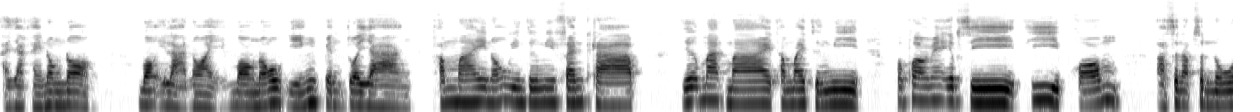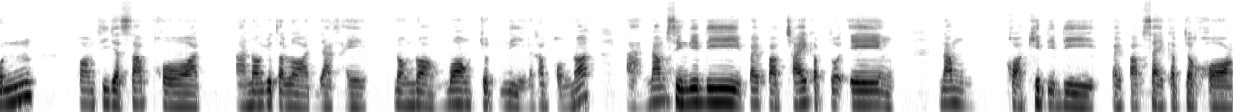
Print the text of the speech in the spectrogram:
อ่าอยากให้น้องๆมองอีหลาหน้อย มองน้องอิงเป็นตัวอย่างทำไมน้องอิงถึงมีแฟนคลับ เยอะมากมายทำไมถึงมีพ่อๆแม่ๆ FC ที่พร้อมอสนับสนุน พร้อมที่จะซัปพอร์ตน้องอยู่ตลอดอยากให้น้องๆ มองจุดนี้นะครับผมเนาะอ่านำสิ่งดีๆ ไปปรับใช้กับตัวเองนำข้อคิดดีๆ ไปปรับใส่กับเจ้าของ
